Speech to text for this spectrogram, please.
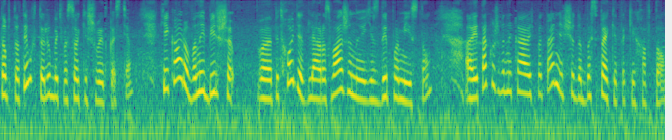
тобто тим, хто любить високі швидкості. Кейкару вони більше е, підходять для розваженої їзди по місту. Е, І також виникають питання щодо безпеки таких авто.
